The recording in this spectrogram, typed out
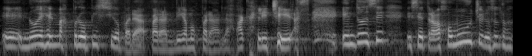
eh, no es el más propicio para, para, digamos, para las vacas lecheras. Entonces eh, se trabajó mucho y nosotros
